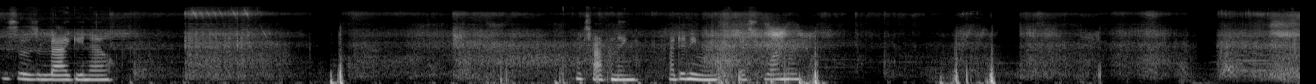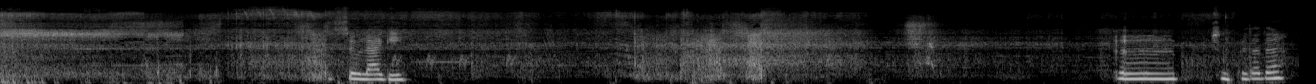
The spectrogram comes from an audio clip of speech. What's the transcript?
This is laggy now. What's happening? I didn't even press one. It's so laggy. Uh, just put that there.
